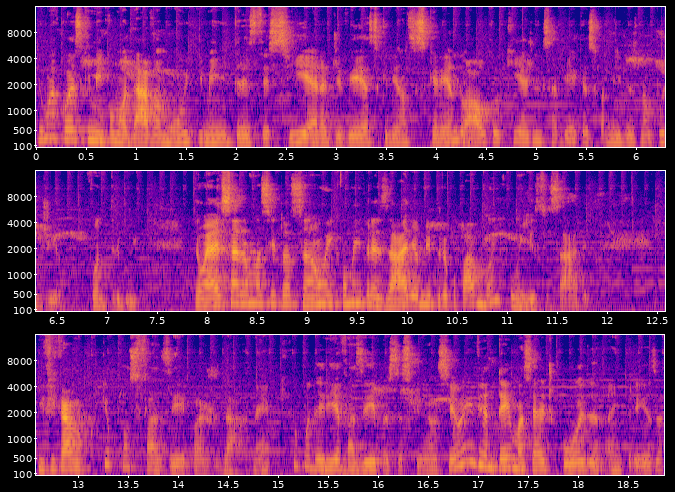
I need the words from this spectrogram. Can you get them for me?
E uma coisa que me incomodava muito e me entristecia era de ver as crianças querendo algo que a gente sabia que as famílias não podiam contribuir. Então essa era uma situação e como empresária eu me preocupava muito com isso, sabe? E ficava, o que eu posso fazer para ajudar, né? O que eu poderia fazer para essas crianças? Eu inventei uma série de coisas na empresa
